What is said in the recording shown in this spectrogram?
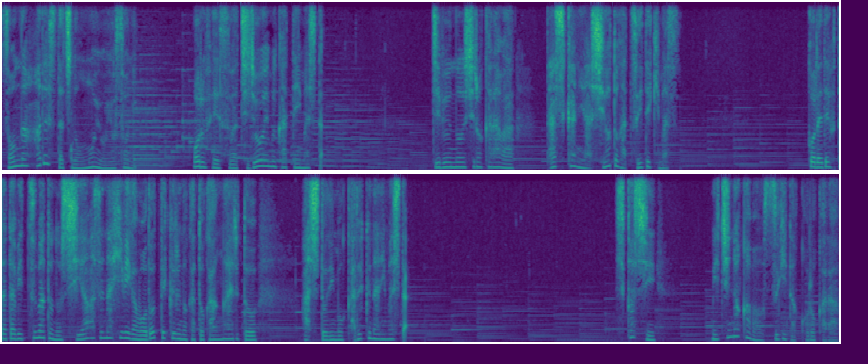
そんなハデスたちの思いをよそにオルフェウスは地上へ向かっていました。自分の後ろからは確かに足音がついてきます。これで再び妻との幸せな日々が戻ってくるのかと考えると足取りも軽くなりました。しかし道半ばを過ぎた頃から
